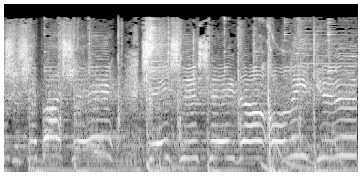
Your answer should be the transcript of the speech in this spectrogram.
不是谁怕谁，谁是谁的 only you。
